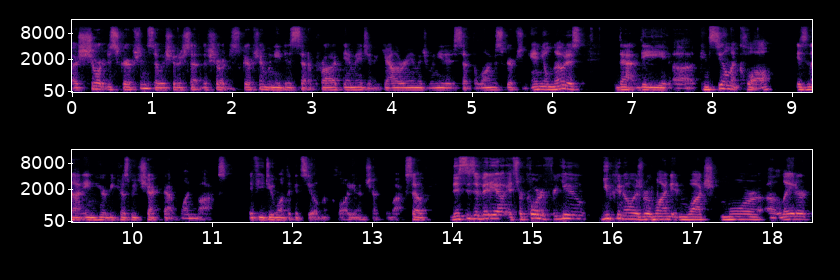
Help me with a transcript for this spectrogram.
a, short description, so we should have set the short description. We needed to set a product image and a gallery image. We needed to set the long description. And you'll notice that the uh, concealment claw is not in here because we checked that one box. If you do want the concealment claw, you uncheck the box. So this is a video. It's recorded for you. You can always rewind it and watch more uh, later.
